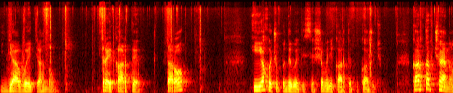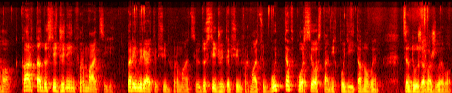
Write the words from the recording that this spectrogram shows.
Я витягну 3 карти Таро. І я хочу подивитися, що мені карти покажуть. Карта вченого, карта дослідження інформації. Перевіряйте всю інформацію, досліджуйте всю інформацію, будьте в курсі останніх подій та новин. Це дуже важливо.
